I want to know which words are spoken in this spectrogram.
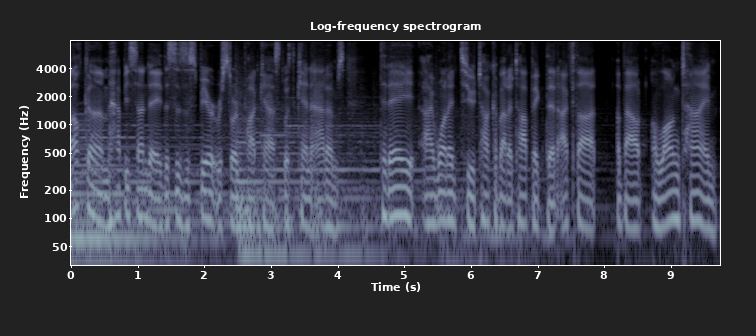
Welcome. Happy Sunday. This is the Spirit Restored podcast with Ken Adams. Today, I wanted to talk about a topic that I've thought about a long time.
